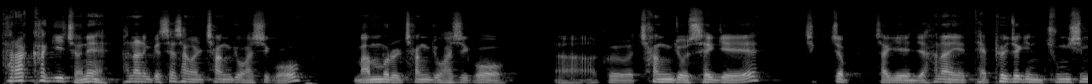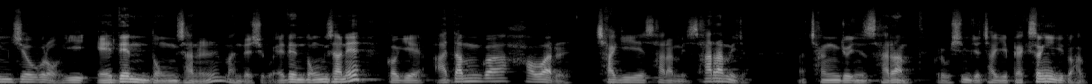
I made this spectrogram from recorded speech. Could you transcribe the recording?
타락하기 전에 하나님께 세상을 창조하시고 만물을 창조하시고 아, 그 창조 세계에 직접 자기의 이제 하나의 대표적인 중심 지역으로 이 에덴 동산을 만드시고 에덴 동산에 거기에 아담과 하와를 자기의 사람이 사람이죠. 창조인 사람 그리고 심지어 자기 백성이기도 하고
